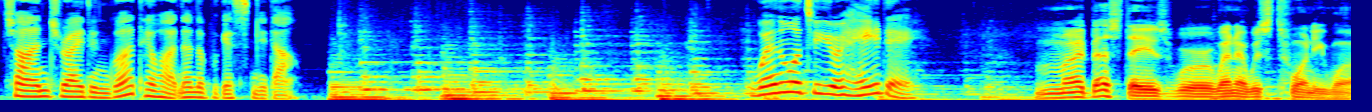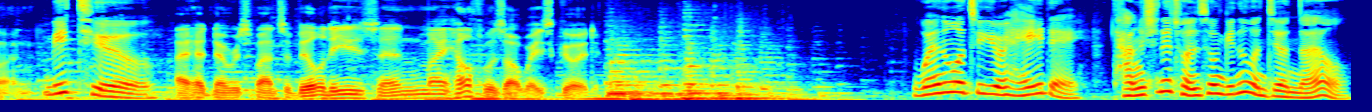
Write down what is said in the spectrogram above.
존 드라이든과 대화 나눠보겠습니다. When was your heyday? My best days were when I was 21. Me too. I had no responsibilities and my health was always good. When was your heyday? 당신의 전성기는 언제였나요?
